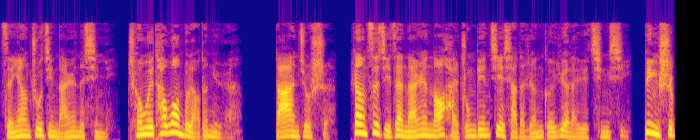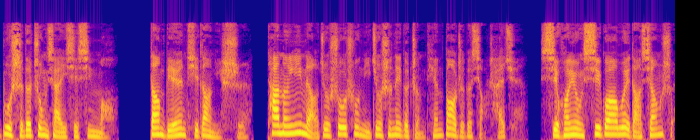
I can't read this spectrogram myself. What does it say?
怎样住进男人的心里，成为他忘不了的女人？答案就是让自己在男人脑海中边界下的人格越来越清晰，并时不时的种下一些心锚。当别人提到你时，他能一秒就说出你就是那个整天抱着个小柴犬，喜欢用西瓜味道香水，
